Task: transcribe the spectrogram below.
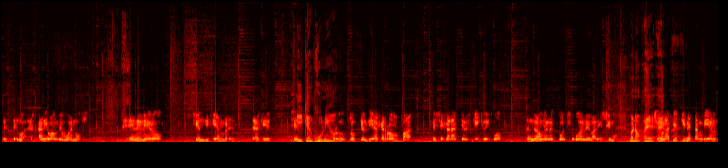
este- están igual de buenos en enero que en diciembre. O sea que y que en junio. un producto que el día que rompa ese carácter cíclico tendrá un consumo elevadísimo. Bueno, eh, El chocolate tiene también,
